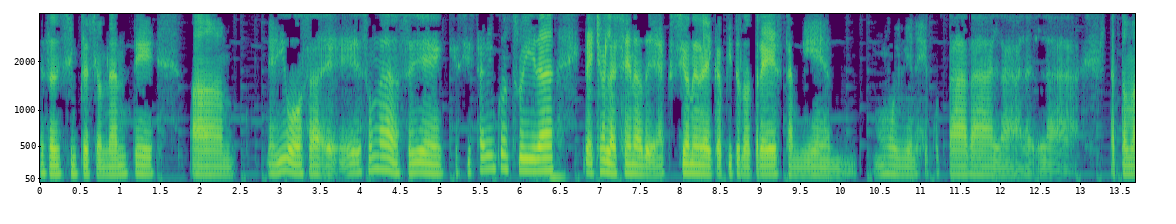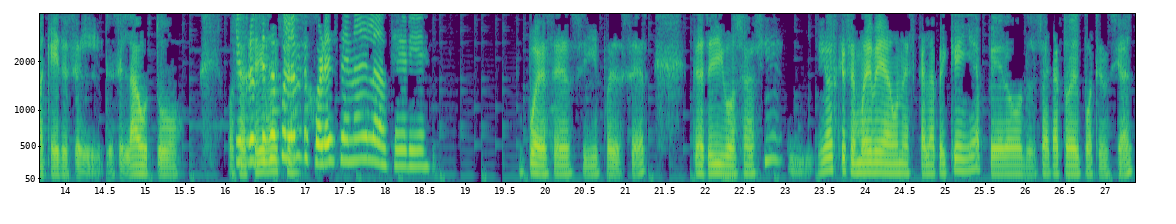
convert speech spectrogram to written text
eso es impresionante. Le digo, o sea, e, es una serie que sí está bien construida. De hecho, la escena de acción en el capítulo 3 también muy bien ejecutada. La, la, la toma que hay desde el, desde el auto. O Yo creo que esa fue la mejor escena de la serie. Puede ser, sí, puede ser. Pero te digo, o sea, sí, digamos que se mueve a una escala pequeña, pero le saca todo el potencial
